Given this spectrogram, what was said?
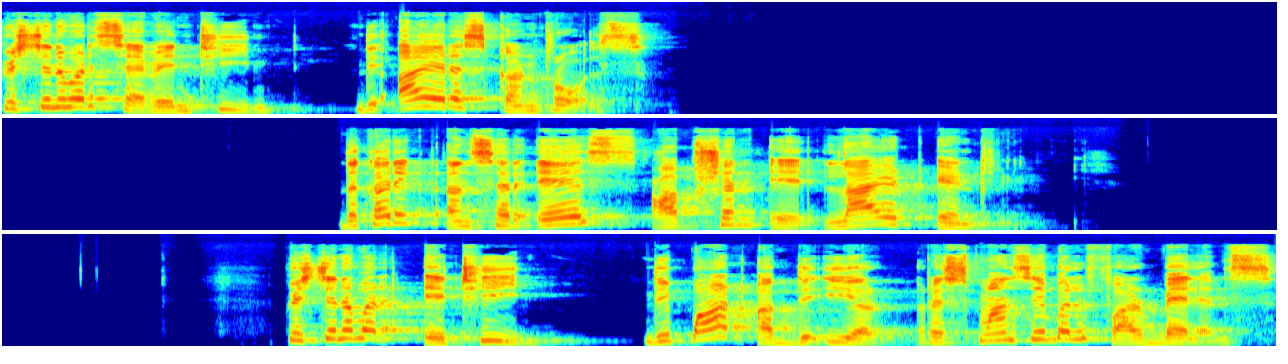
Question number 17. The iris controls. The correct answer is option A, light entry. Question number 18. The part of the ear responsible for balance.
